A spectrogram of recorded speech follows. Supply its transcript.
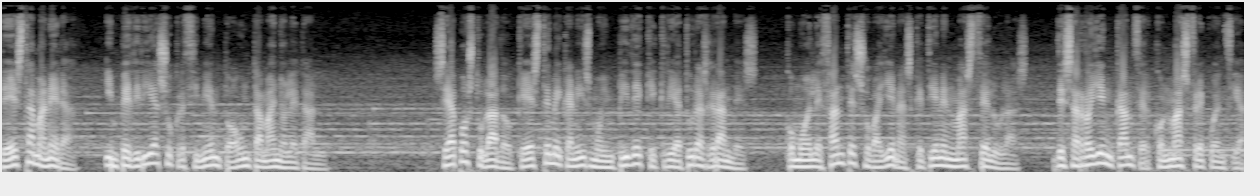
De esta manera, impediría su crecimiento a un tamaño letal. Se ha postulado que este mecanismo impide que criaturas grandes, como elefantes o ballenas que tienen más células, desarrollen cáncer con más frecuencia,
